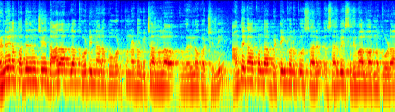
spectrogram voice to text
రెండు వేల పద్దెనిమిది నుంచి దాదాపుగా కోటిన్నర పోగొట్టుకున్నట్టు విచారణలో వెలుగులోకి వచ్చింది. అంతేకాకుండా బెట్టింగ్ కొరకు సర్ సర్వీస్ రివాల్వర్ను కూడా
